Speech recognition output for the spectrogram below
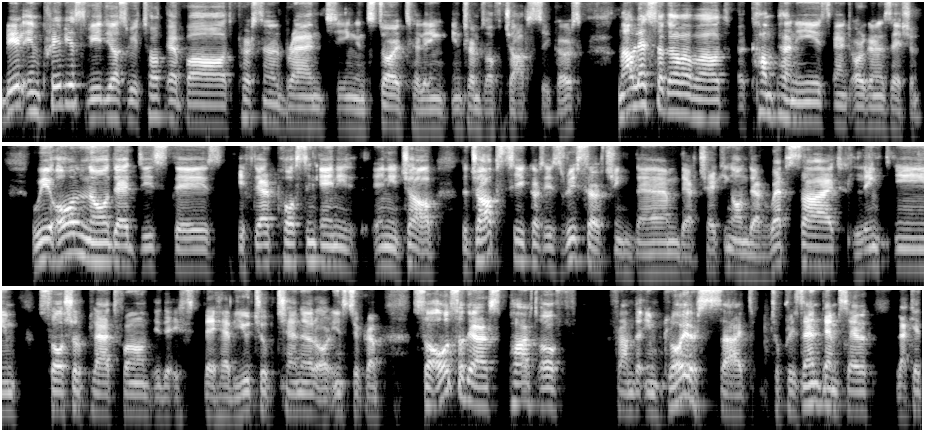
Bill, in previous videos, we talked about personal branding and storytelling in terms of job seekers. Now let's talk about uh, companies and organization. We all know that these days, if they're posting any, any job, the job seekers is researching them. They're checking on their website, LinkedIn, social platform, if they have YouTube channel or Instagram. So also they are part of from the employer's side to present themselves like a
